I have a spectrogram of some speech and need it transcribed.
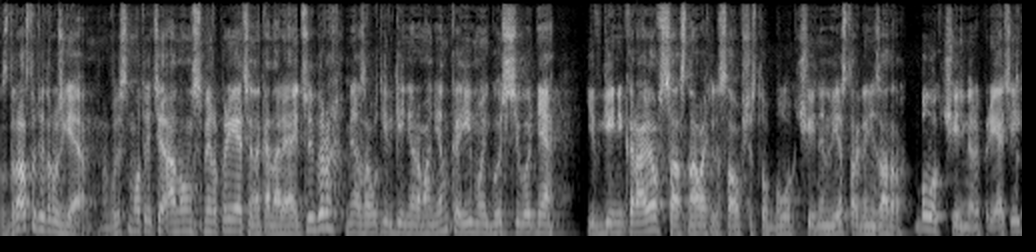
Здравствуйте, друзья! Вы смотрите анонс мероприятия на канале iTuber. Меня зовут Евгений Романенко, и мой гость сегодня Евгений Королев, сооснователь сообщества блокчейн инвестор, организатор блокчейн мероприятий.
